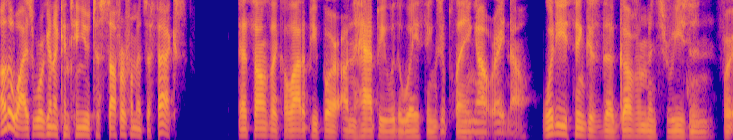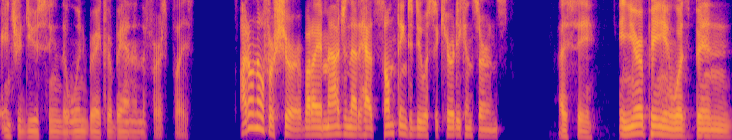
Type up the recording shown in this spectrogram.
Otherwise, we're going to continue to suffer from its effects. That sounds like a lot of people are unhappy with the way things are playing out right now. What do you think is the government's reason for introducing the windbreaker ban in the first place? I don't know for sure, but I imagine that it had something to do with security concerns. I see. In your opinion, what's been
